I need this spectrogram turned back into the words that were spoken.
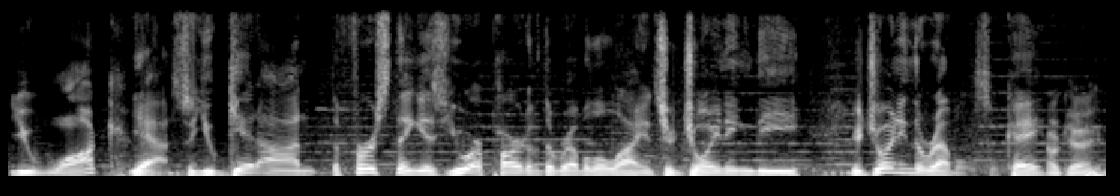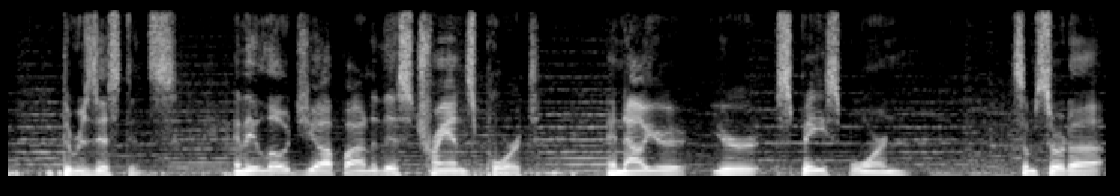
You walk? Yeah, so you get on. The first thing is you are part of the Rebel Alliance. You're joining the you're joining the rebels, okay? Okay. The resistance. And they load you up onto this transport and now you're you're spaceborne. Some sort of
